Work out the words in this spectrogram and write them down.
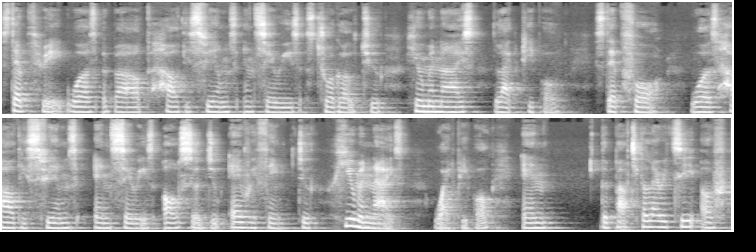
Step three was about how these films and series struggle to humanize black people. Step four was how these films and series also do everything to humanize white people and the particularity of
